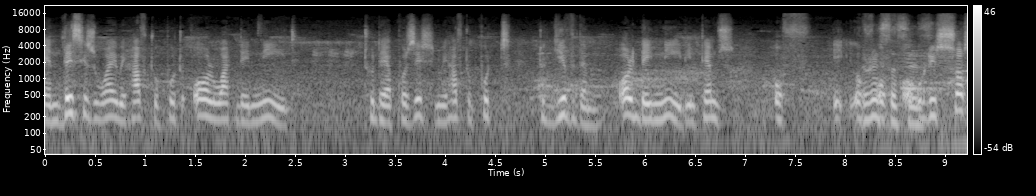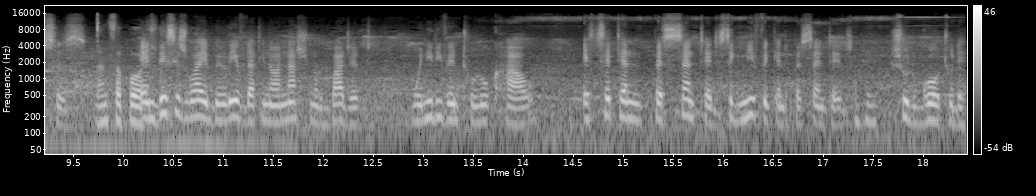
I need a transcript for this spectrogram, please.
And this is why we have to put all what they need to their position. We have to put to give them all they need in terms of, of- of- Resources. of resources. And support. And this is why I believe that in our national budget, we need even to look how a certain percentage, significant percentage, mm-hmm. should go to the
